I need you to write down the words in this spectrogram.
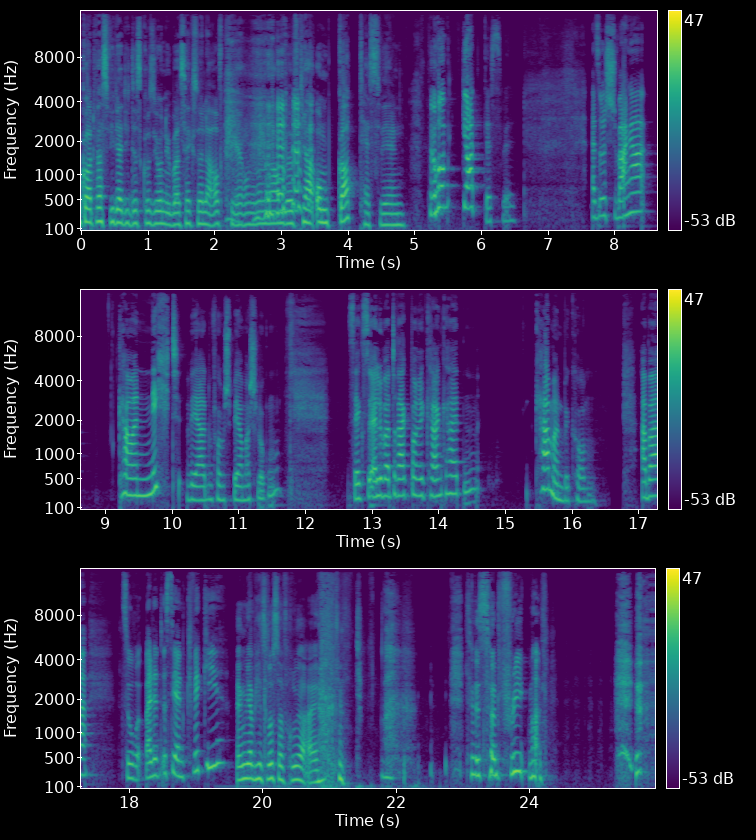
Oh Gott, was wieder die Diskussion über sexuelle Aufklärung in den Raum wirft. Ja, um Gottes Willen. Um Gottes Willen. Also schwanger kann man nicht werden vom Spermaschlucken. Sexuell übertragbare Krankheiten kann man bekommen. Aber so, weil das ist ja ein Quickie. Irgendwie habe ich jetzt Lust auf Rührei. Du bist so ein Freak, Mann.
